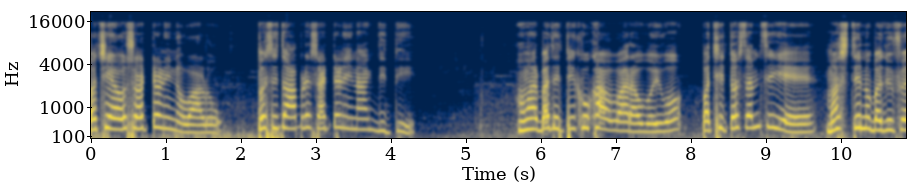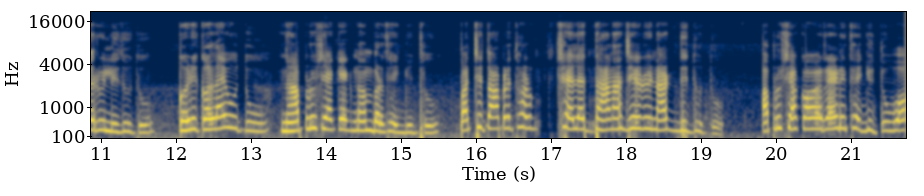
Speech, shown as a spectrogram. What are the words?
પછી આવ્યો ચટણીનો વાળો. પછી તો આપણે ચટણી નાખી દીધી. અમારે બધે તીખું ખાવાવાળા હોય પછી તો સમસીએ મસ્તીનું બધું ફેરવી લીધું હતું ઘડી કલાવ્યું હતું ને આપણું શાક એક નંબર થઈ ગયું હતું પછી તો આપણે થોડુંક છેલ્લે ધાણા જીરું નાખી દીધું હતું આપણું શાક હવે રેડી થઈ ગયું હતું વો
